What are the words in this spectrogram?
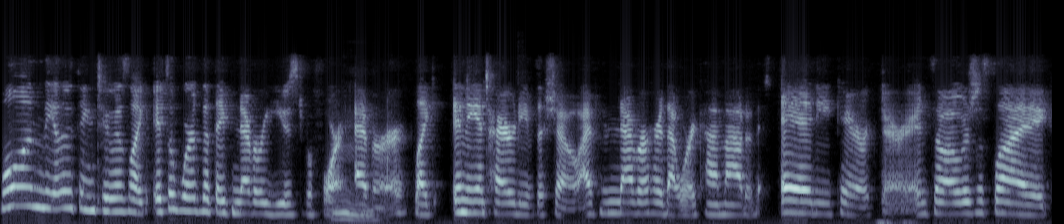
Well, and the other thing too is like it's a word that they've never used before Hmm. ever, like in the entirety of the show. I've never heard that word come out of any character, and so I was just like,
